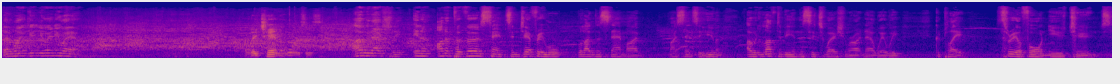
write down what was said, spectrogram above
That won't get you anywhere. They chant the horses. I would actually, in a, on a perverse sense, and Jeffrey will, will understand my, my sense of humor, I would love to be in the situation right now where we could play three or four new tunes.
